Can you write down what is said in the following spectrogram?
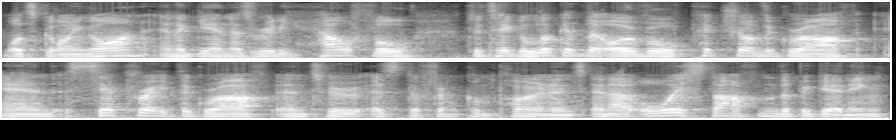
what's going on. And again, it's really helpful to take a look at the overall picture of the graph and separate the graph into its different components. And I always start from the beginning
